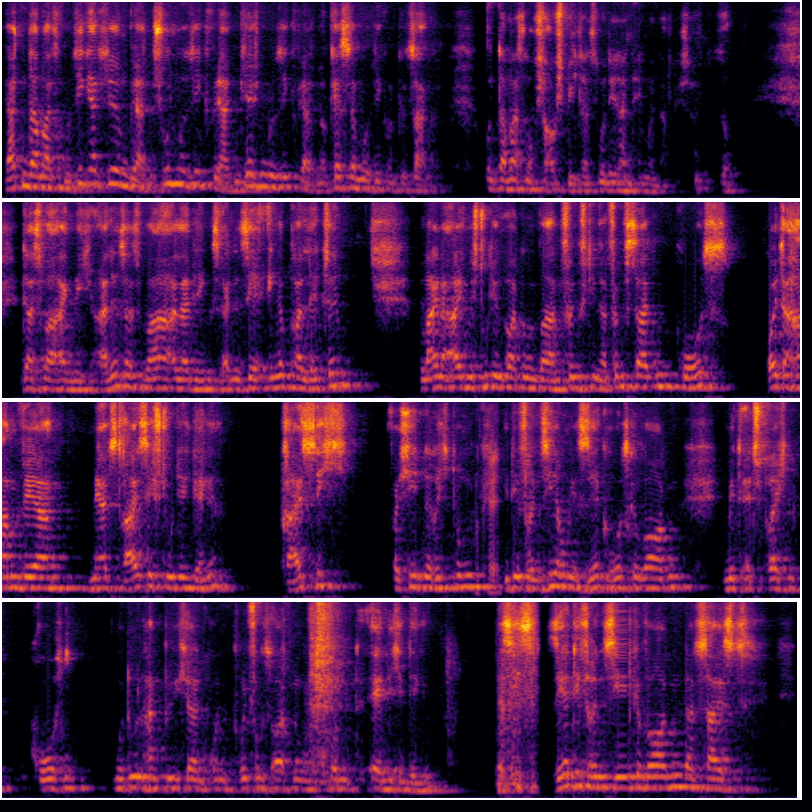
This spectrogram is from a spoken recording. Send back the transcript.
Wir hatten damals Musikerziehung, wir hatten Schulmusik, wir hatten Kirchenmusik, wir hatten Orchestermusik und Gesang. Und damals noch Schauspiel, das wurde dann irgendwann abgeschafft. So. Das war eigentlich alles. Das war allerdings eine sehr enge Palette. Meine eigene Studienordnung waren fünf DIN A5 Seiten groß Heute haben wir mehr als 30 Studiengänge, 30 verschiedene Richtungen. Okay. Die Differenzierung ist sehr groß geworden mit entsprechend großen Modulhandbüchern und Prüfungsordnungen und ähnlichen Dingen. Es ist sehr differenziert geworden. Das heißt,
